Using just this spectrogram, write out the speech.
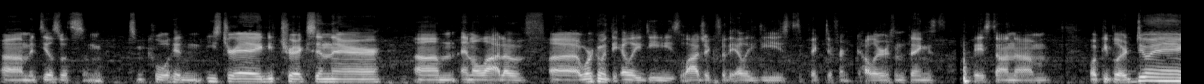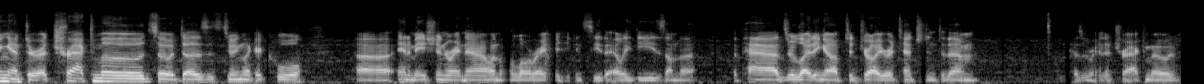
Um, it deals with some some cool hidden Easter egg tricks in there um, and a lot of uh, working with the LEDs, logic for the LEDs to pick different colors and things based on um, what people are doing. Enter attract mode, so it does. It's doing like a cool uh, animation right now in the lower right. You can see the LEDs on the the pads are lighting up to draw your attention to them because we're in attract mode.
